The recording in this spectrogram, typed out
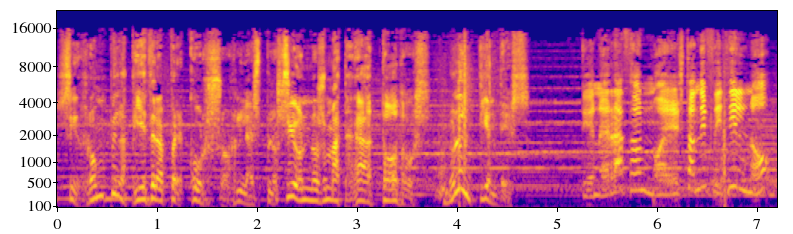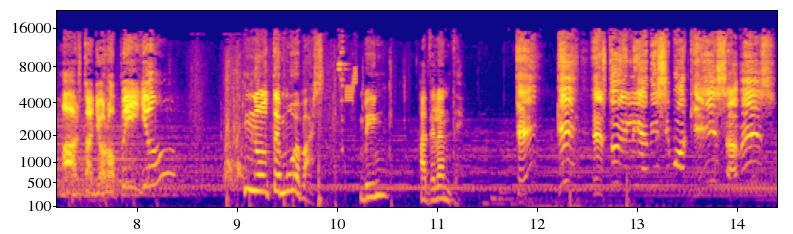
Si rompe la piedra precursor, la explosión nos matará a todos. ¿No lo entiendes? Tiene razón, no es tan difícil, ¿no? Hasta yo lo pillo. No te muevas. Vin, adelante. ¿Qué? ¿Qué? Estoy liadísimo aquí, ¿sabes?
